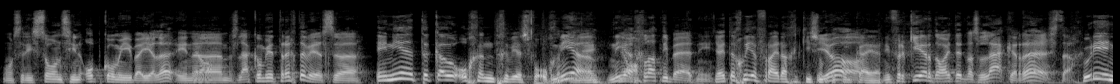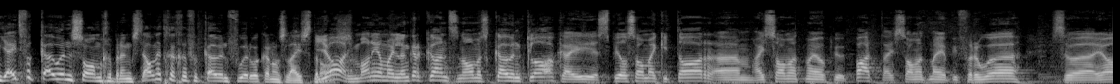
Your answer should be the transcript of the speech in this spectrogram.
Ons het die son sien opkom hier by julle en ja. uh, is lekker om weer terug te wees. So. En nie 'n te koue oggend gewees vanoggend nee, nie. Nee, ja. glad nie bad nie. Jy het 'n goeie Vrydag gekies om ja, te kom kuier. Die verkeer daai tyd was lekker rustig. Hoorie en jy het vir Kouen saamgebring. Stel net gou vir Kouen voor ook aan ons luisteraars. Ja, die man hier aan my linkerkant, sy naam is Kouen Clark. Hy speel saam my gitaar. Ehm um, hy saam met my op die pad, hy saam met my op die verhoog. So ja,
